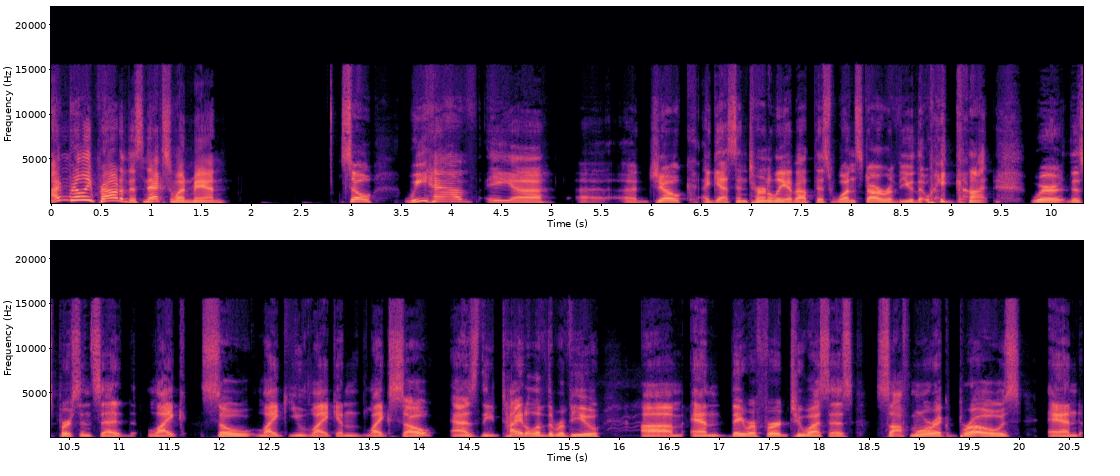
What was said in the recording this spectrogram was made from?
I'm really proud of this next one, man. So we have a uh, a, joke, I guess, internally about this one star review that we got, where this person said "like so, like you like and like so" as the title of the review, um, and they referred to us as sophomoric bros and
